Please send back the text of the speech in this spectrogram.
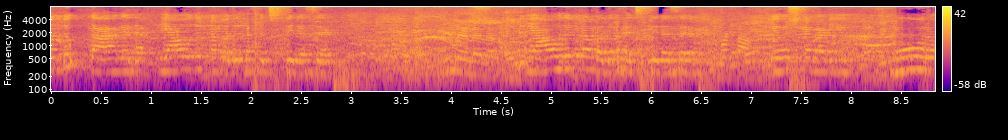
ಒಂದು ಕಾಗದ. ಯಾವುದನ್ನ ಮೊದಲು ಹಚ್ತೀರಾ ಸರ್? ಯಾವುದನ್ನ ಮೊದಲು ಹಚ್ತೀರಾ ಸರ್? ಯೋಚನೆ ಮಾಡಿ. ಮೂರು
